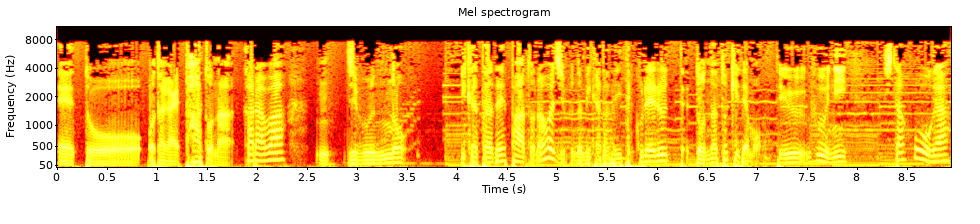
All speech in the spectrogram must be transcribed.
えー、っと、お互いパートナーからは、うん、自分の味方で、パートナーは自分の味方でいてくれるって、どんな時でもっていう風にした方が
